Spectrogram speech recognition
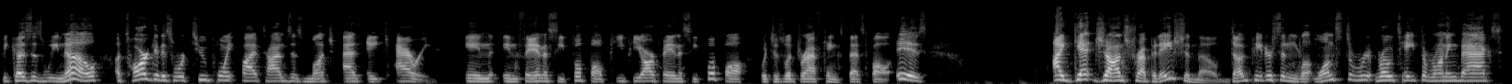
because, as we know, a target is worth 2.5 times as much as a carry in in fantasy football, PPR fantasy football, which is what DraftKings Best Ball is. I get John's trepidation though. Doug Pederson wants to r- rotate the running backs.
